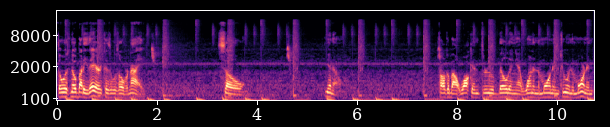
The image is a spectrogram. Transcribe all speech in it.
There was nobody there because it was overnight. So, you know, talk about walking through a building at 1 in the morning, 2 in the morning.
